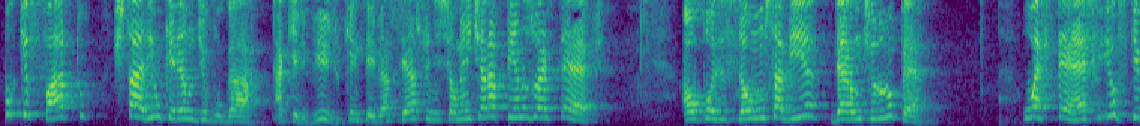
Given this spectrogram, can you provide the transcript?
Porque fato estariam querendo divulgar aquele vídeo, quem teve acesso inicialmente era apenas o STF. A oposição não sabia, deram um tiro no pé. O STF, eu fiquei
